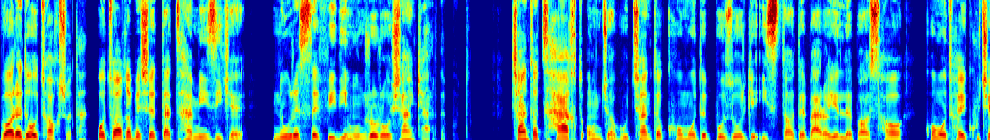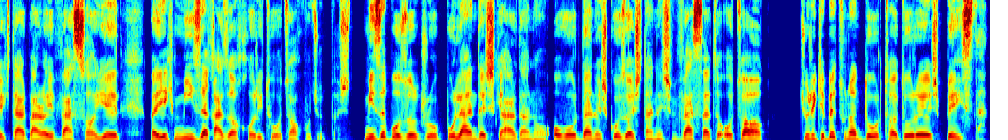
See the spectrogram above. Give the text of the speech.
وارد اتاق شدن. اتاق به شدت تمیزی که نور سفیدی اون رو روشن کرده بود. چند تا تخت اونجا بود، چند تا کمد بزرگ ایستاده برای لباسها کمدهای کوچکتر برای وسایل و یک میز غذاخوری تو اتاق وجود داشت. میز بزرگ رو بلندش کردن و اووردنش گذاشتنش وسط اتاق جوری که بتونن دور تا دورش بیستن.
